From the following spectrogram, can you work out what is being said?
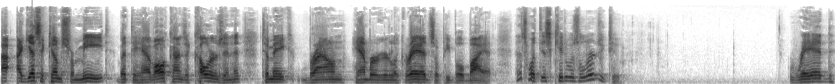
I, I guess it comes from meat, but they have all kinds of colors in it to make brown hamburger look red so people buy it. That's what this kid was allergic to. Red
